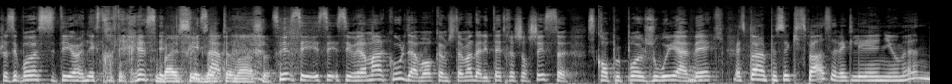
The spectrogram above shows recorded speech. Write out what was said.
je sais pas si t'es un extraterrestre. Ben, c'est exactement ça. C'est, c'est, c'est vraiment cool d'avoir comme justement d'aller peut-être rechercher ce, ce qu'on peut pas jouer avec. Mais c'est pas un peu ça qui se passe avec les Inhumans?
